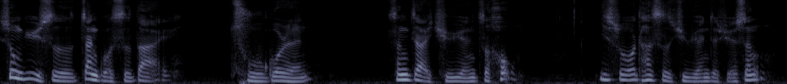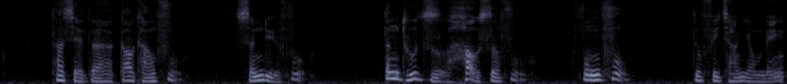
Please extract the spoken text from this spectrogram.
宋玉是战国时代楚国人，生在屈原之后。一说他是屈原的学生，他写的《高唐赋》《神女赋》《登徒子好色赋》《风赋》都非常有名。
